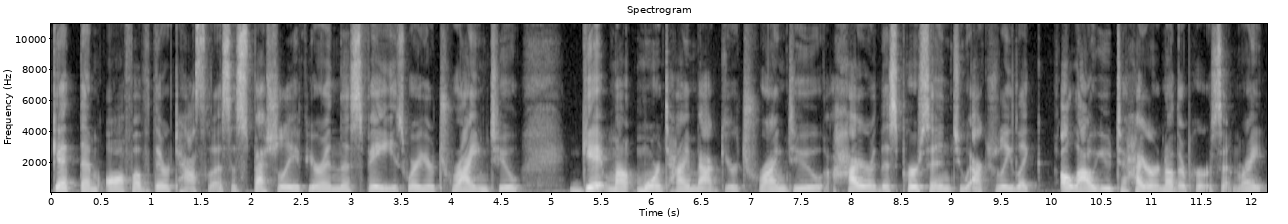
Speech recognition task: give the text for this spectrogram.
get them off of their task list, especially if you're in this phase where you're trying to get more time back. You're trying to hire this person to actually like allow you to hire another person, right?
